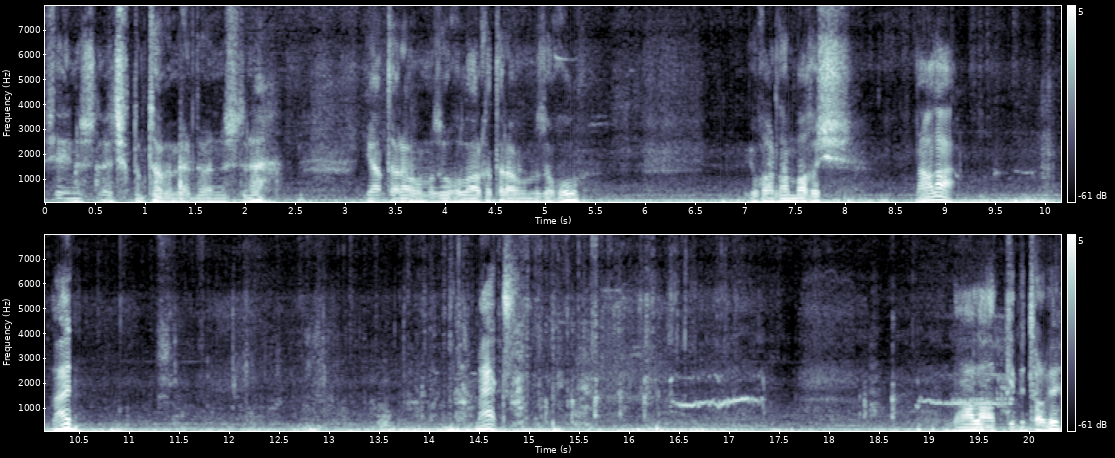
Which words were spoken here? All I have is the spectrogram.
Şeyin üstüne çıktım tabi merdivenin üstüne. Yan tarafımız okul, arka tarafımız okul. Yukarıdan bakış. Nala. Lan. Max. Nala at gibi tabi.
